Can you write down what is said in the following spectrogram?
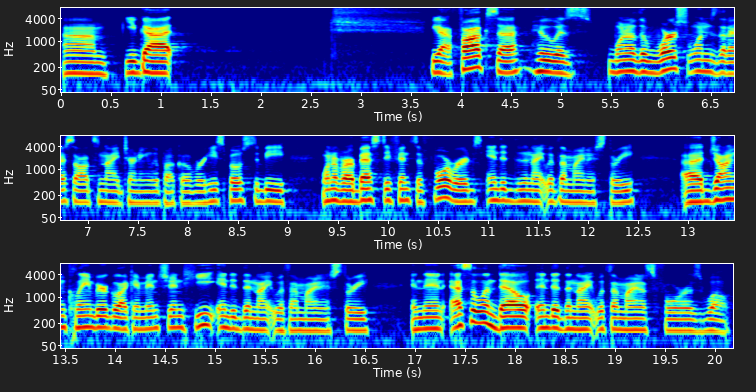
Um, you've got you got Faksa, who was one of the worst ones that I saw tonight, turning the puck over. He's supposed to be one of our best defensive forwards. Ended the night with a minus three. Uh, John Klingberg, like I mentioned, he ended the night with a minus three. And then Esa Lindell ended the night with a minus four as well.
